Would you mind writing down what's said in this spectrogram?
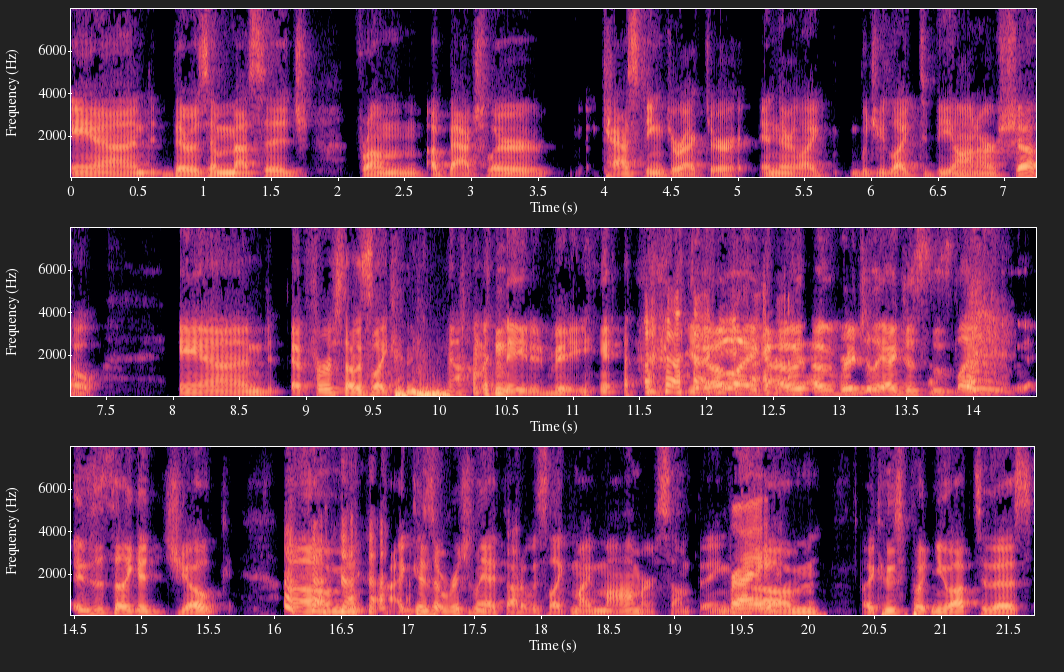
and there's a message from a bachelor casting director. And they're like, Would you like to be on our show? And at first I was like, Who nominated me? you know, like I, I- originally I just was like, Is this like a joke? Um, because originally I thought it was like my mom or something. Right. Um, like who's putting you up to this?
